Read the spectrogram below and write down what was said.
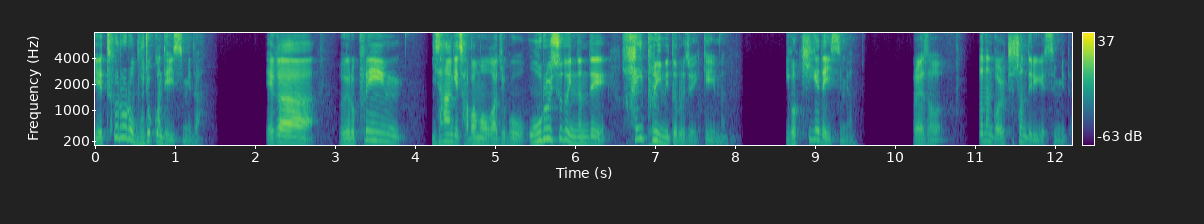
얘 true로 무조건 돼 있습니다. 얘가 의외로 프레임 이상하게 잡아먹어가지고 오를 수도 있는데 하이 프레임이 떨어져 이 게임은 이거 키게 돼 있으면 그래서 끄는 걸 추천드리겠습니다.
